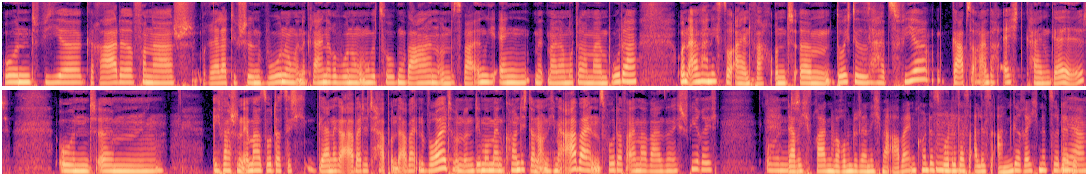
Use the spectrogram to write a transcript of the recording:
und wir gerade von einer relativ schönen Wohnung in eine kleinere Wohnung umgezogen waren und es war irgendwie eng mit meiner Mutter und meinem Bruder und einfach nicht so einfach. Und ähm, durch dieses Hartz IV gab es auch einfach echt kein Geld und ähm, ich war schon immer so, dass ich gerne gearbeitet habe und arbeiten wollte und in dem Moment konnte ich dann auch nicht mehr arbeiten. Es wurde auf einmal wahnsinnig schwierig. Und Darf ich fragen, warum du da nicht mehr arbeiten konntest? Mhm. Wurde das alles angerechnet? So der ja.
